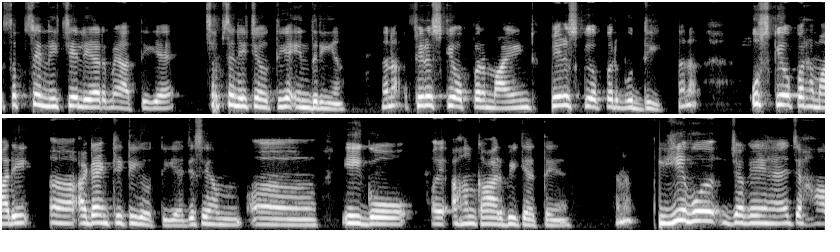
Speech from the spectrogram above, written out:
सबसे नीचे लेयर में आती है, सबसे नीचे होती है इंद्रियाँ, है ना? फिर उसके ऊपर माइंड फिर उसके ऊपर बुद्धि, है ना? उसके ऊपर हमारी आइडेंटिटी होती है, जिसे हम ईगो अहंकार भी कहते हैं। है ना? ये वो जगह है जहाँ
